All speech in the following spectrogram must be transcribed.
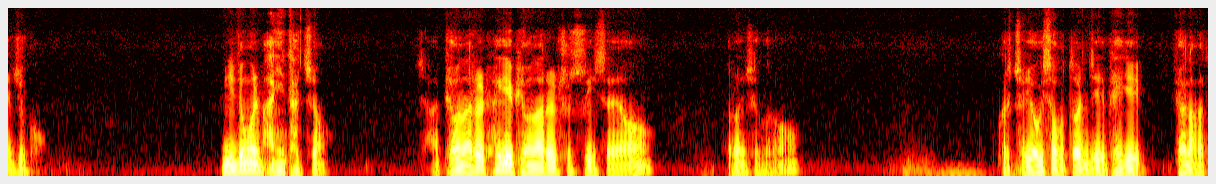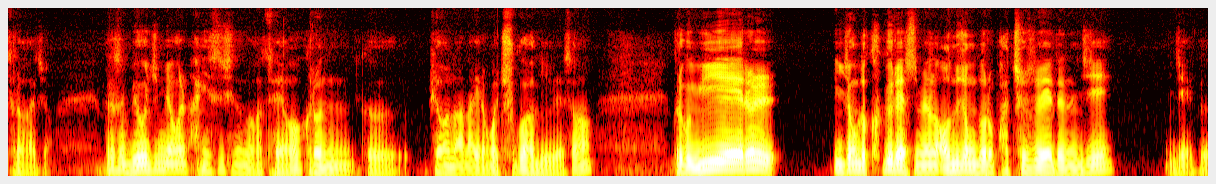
해주고 리듬을 많이 탔죠. 자, 변화를 회계 변화를 줄 수 있어요. 이런 식으로. 그렇죠. 여기서부터 이제 회계 변화가 들어가죠. 그래서 묘지명을 많이 쓰시는 것 같아요. 그런 그 변화나 이런 걸 추구하기 위해서. 그리고 위에를 이 정도 크기로 했으면 어느 정도로 받쳐줘야 되는지 이제 그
